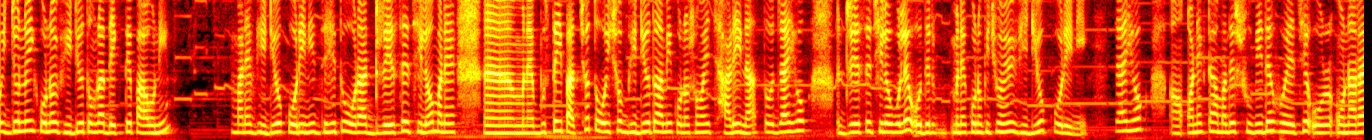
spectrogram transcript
ওই জন্যই কোনো ভিডিও তোমরা দেখতে পাওনি। মানে ভিডিও করিনি। যেহেতু ওরা ড্রেসে ছিল মানে মানে বুঝতেই পারছ, তো ওই সব ভিডিও তো আমি কোনো সময় ছাড়ি না তো যাই হোক ড্রেসে ছিল বলে ওদের মানে কোনো কিছু আমি ভিডিও করিনি। যাই হোক অনেকটা আমাদের সুবিধে হয়েছে। ওর, ওনারা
